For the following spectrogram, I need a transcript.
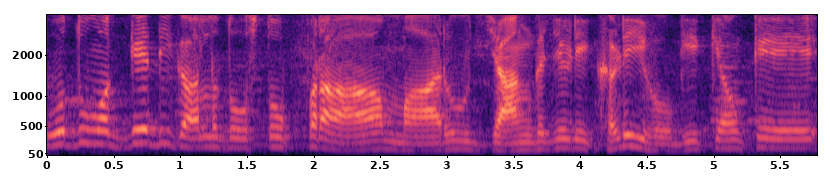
ਉਦੋਂ ਅੱਗੇ ਦੀ ਗੱਲ ਦੋਸਤੋ, ਭਰਾ ਮਾਰੂ ਜੰਗ ਜਿਹੜੀ ਖੜੀ ਹੋ ਗਈ ਕਿਉਂਕਿ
